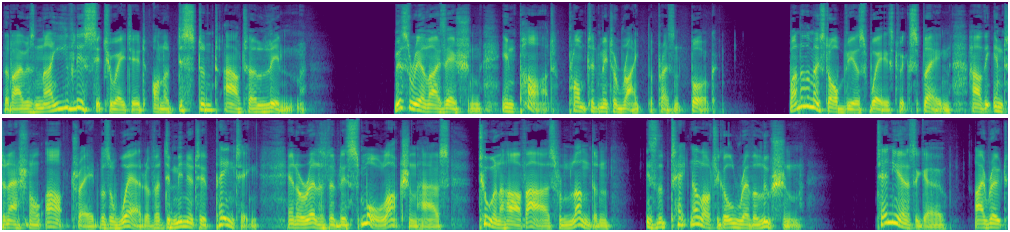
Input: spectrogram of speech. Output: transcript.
that I was naively situated on a distant outer limb. This realization, in part, prompted me to write the present book. One of the most obvious ways to explain how the international art trade was aware of a diminutive painting in a relatively small auction house two and a half hours from London is the technological revolution. Ten years ago, I wrote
